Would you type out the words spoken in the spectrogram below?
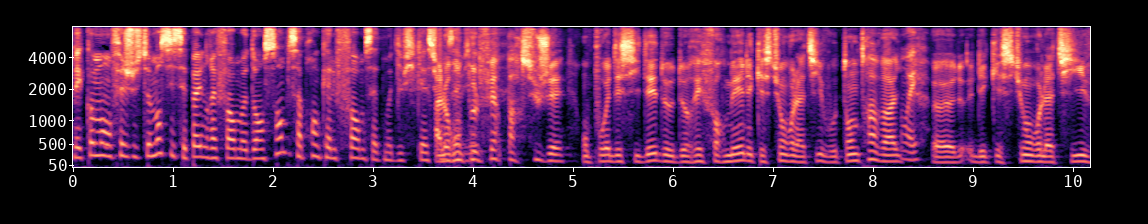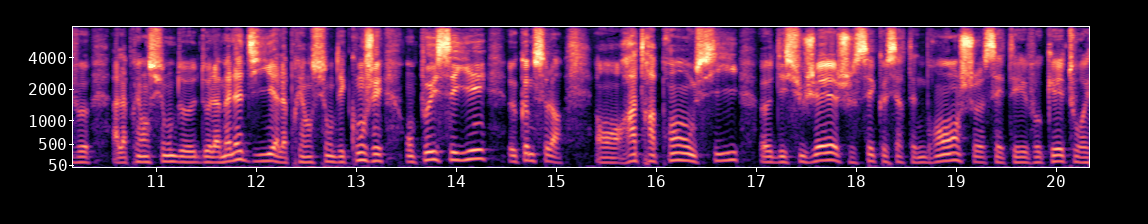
Mais comment on fait justement si c'est pas une réforme d'ensemble? Ça prend quelle forme cette modification Alors on peut le faire par sujet. On pourrait décider de, de réformer les questions relatives au temps de travail, euh, des questions relatives à l'appréhension de, de, la maladie, à l'appréhension des congés. On peut essayer euh, comme cela, en rattrapant aussi euh, des sujets. Je sais que certaines branches, ça a été évoqué tout récemment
